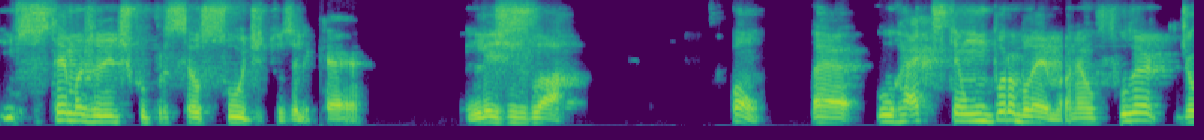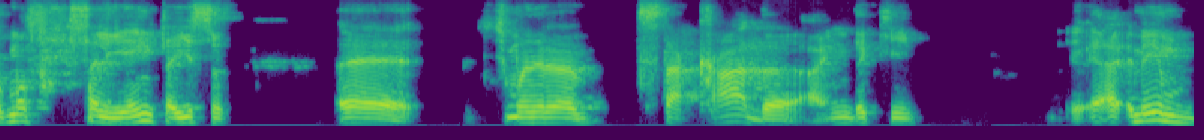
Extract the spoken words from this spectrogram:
um sistema jurídico para os seus súditos, ele quer legislar. Bom, é, o Rex tem um problema, né? O Fuller, de alguma forma, salienta isso é, de maneira destacada, ainda que é, é meio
